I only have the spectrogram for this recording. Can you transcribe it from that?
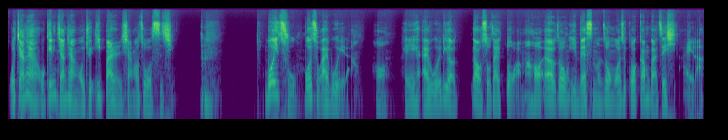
我讲讲，我给你讲讲，我觉得一般人想要做的事情，买厝，买厝爱不会啦，吼，嘿，爱不会你要让我收在短嘛，吼，要有这种 investment 这种，我我感觉这是爱啦。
